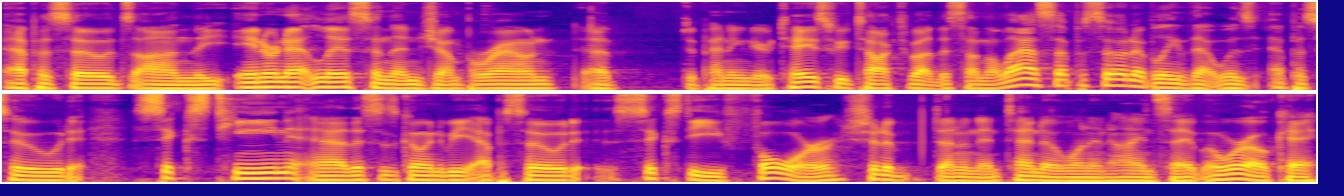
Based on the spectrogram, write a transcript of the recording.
episodes on the internet list and then jump around. Uh, Depending on your taste, we talked about this on the last episode. I believe that was episode 16. Uh, this is going to be episode 64. Should have done a Nintendo one in hindsight, but we're okay.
